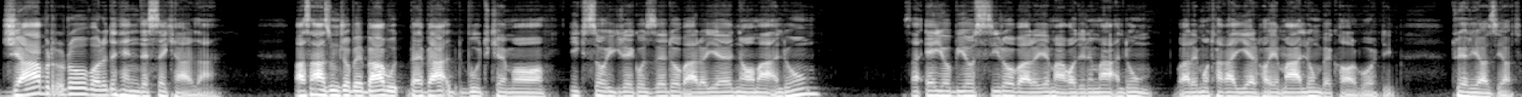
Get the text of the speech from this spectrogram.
جبر رو وارد هندسه کردن. و اصلا از اونجا به بعد بود, به بعد بود که ما x و y و z رو برای نامعلوم مثلا a و b و c رو برای مقادیر معلوم برای متغیرهای معلوم به کار بردیم توی ریاضیات.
